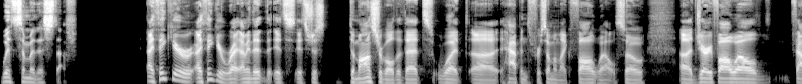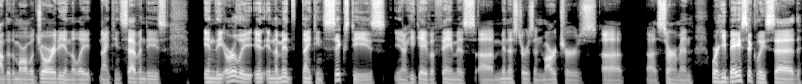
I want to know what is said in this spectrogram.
with some of this stuff? I think you're. I think you're right. I mean, it's it's just demonstrable that that's what uh, happened for someone like Falwell. So uh, Jerry Falwell founded the Moral Majority in the late 1970s. In the early, in, in the mid 1960s, you know, he gave a famous uh, ministers and marchers uh, uh, sermon where he basically said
